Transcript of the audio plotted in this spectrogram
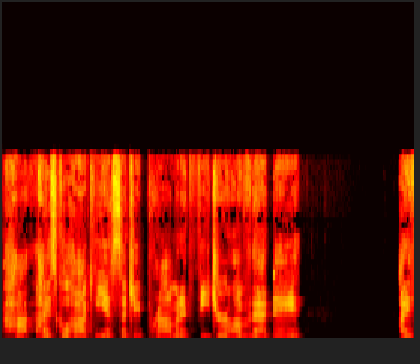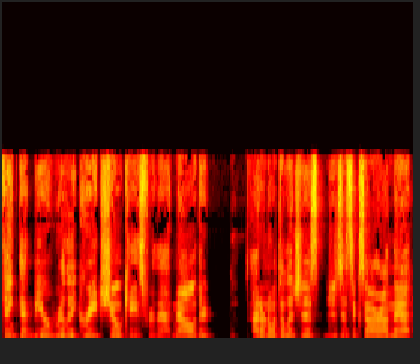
high school hockey is such a prominent feature of that day, I think that'd be a really great showcase for that. Now there I don't know what the logistics are on that.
